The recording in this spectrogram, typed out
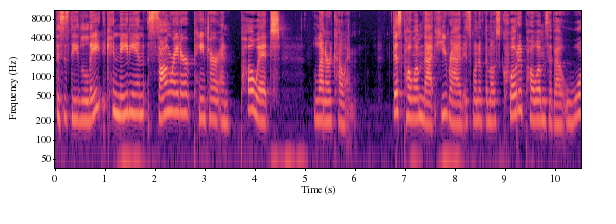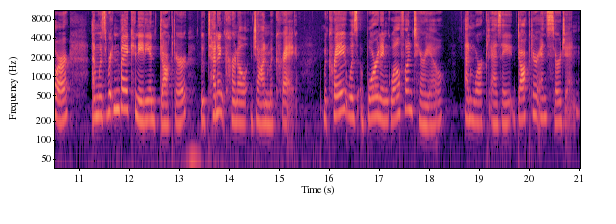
This is the late Canadian songwriter, painter, and poet Leonard Cohen. This poem that he read is one of the most quoted poems about war and was written by a Canadian doctor, Lieutenant Colonel John McCrae. McCrae was born in Guelph, Ontario, and worked as a doctor and surgeon.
